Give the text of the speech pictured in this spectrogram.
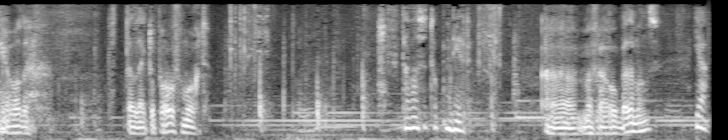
Ja, wat? eh, Dat lijkt op roofmoord. Dat was het ook, meneer. Eh, mevrouw Bellemans? Ja,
